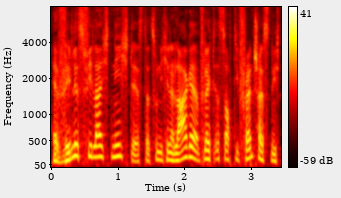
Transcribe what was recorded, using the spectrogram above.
Er will es vielleicht nicht, er ist dazu nicht in der Lage, vielleicht ist auch die Franchise nicht.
